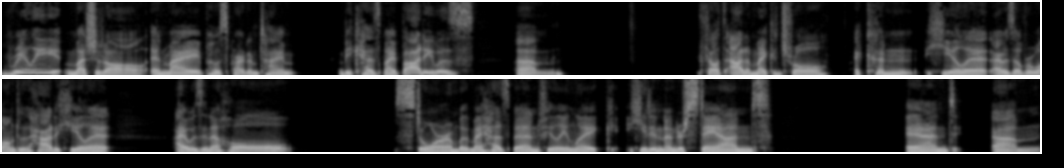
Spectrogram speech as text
really much at all in my postpartum time because my body was, um, felt out of my control. I couldn't heal it. I was overwhelmed with how to heal it. I was in a whole storm with my husband, feeling like he didn't understand. And um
